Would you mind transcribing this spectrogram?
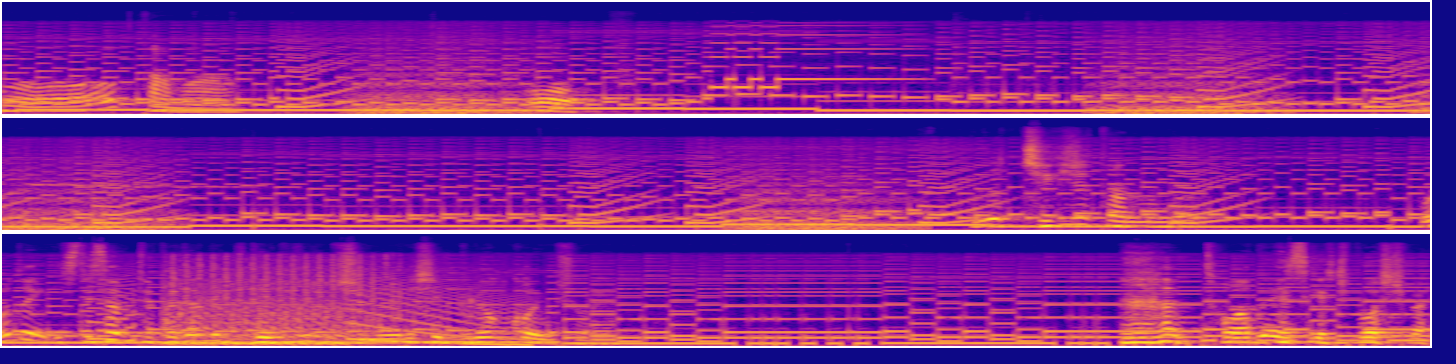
Hop tamam. Hop. Burada çekici tanımı. Burada istesem tepeden de gidebilirmişim. Böyle şey blok koymuş oraya. Tuğada es geç boş ver.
